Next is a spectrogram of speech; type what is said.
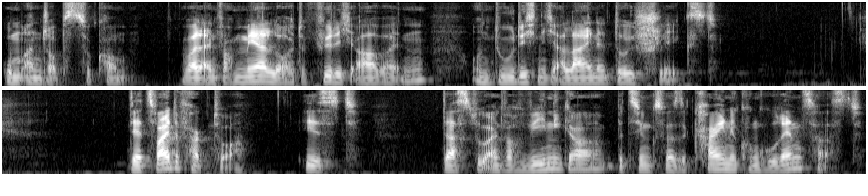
um an Jobs zu kommen, weil einfach mehr Leute für dich arbeiten und du dich nicht alleine durchschlägst. Der zweite Faktor ist, dass du einfach weniger bzw. keine Konkurrenz hast.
